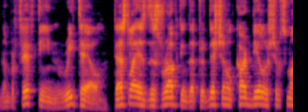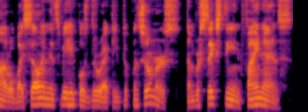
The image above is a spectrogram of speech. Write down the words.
Number 15, retail. Tesla is disrupting the traditional car dealerships model by selling its vehicles directly to consumers. Number 16, finance.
